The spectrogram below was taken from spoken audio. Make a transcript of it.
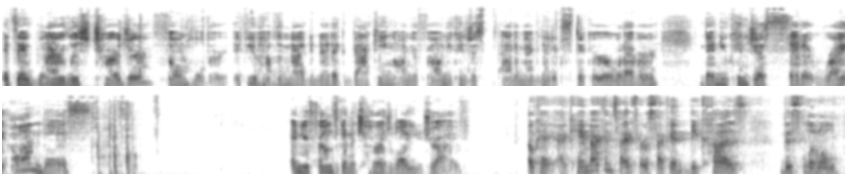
It's a wireless charger phone holder. If you have the magnetic backing on your phone, you can just add a magnetic sticker or whatever. Then you can just set it right on this and your phone's going to charge while you drive. Okay, I came back inside for a second because this little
